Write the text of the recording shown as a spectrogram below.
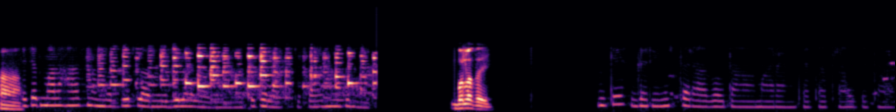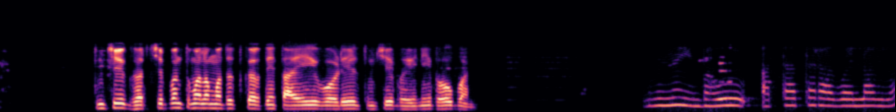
हा. त्याच्यात मला हाच नंबर दिसला मी दिला लावून मला कुठे लागतो? काय माहिती नाही बोला ताई. तेच घरी नुसतं रागवता मारहाण करता त्रास देता. तुमचे घरचे पण तुम्हाला मदत करते ताई वडील तुमचे बहिणी भाऊ पण. नाही भाऊ आता आता रागवायला लागला.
